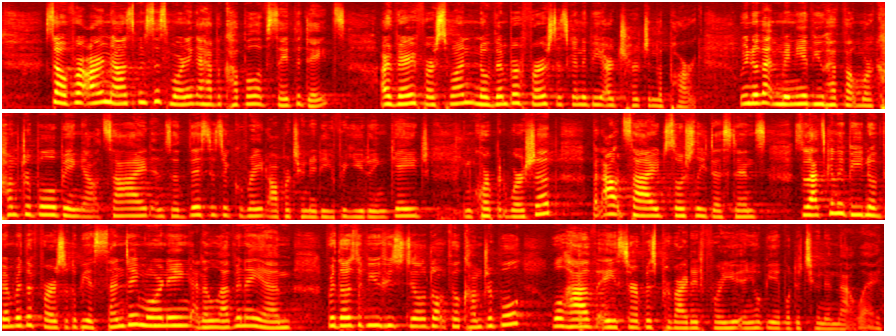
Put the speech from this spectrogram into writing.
So, for our announcements this morning, I have a couple of save the dates. Our very first one, November 1st, is going to be our church in the park. We know that many of you have felt more comfortable being outside, and so this is a great opportunity for you to engage in corporate worship, but outside, socially distanced. So that's going to be November the 1st. It'll be a Sunday morning at 11 a.m. For those of you who still don't feel comfortable, we'll have a service provided for you, and you'll be able to tune in that way.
